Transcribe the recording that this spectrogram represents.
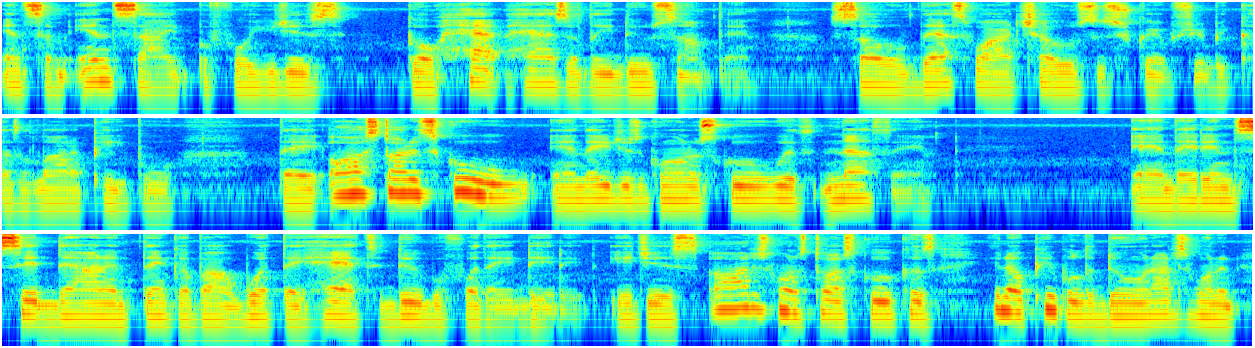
and some insight before you just go haphazardly do something. So that's why I chose the scripture because a lot of people they oh I started school and they just going to school with nothing. And they didn't sit down and think about what they had to do before they did it. It just oh I just want to start school because you know people are doing. I just want to.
